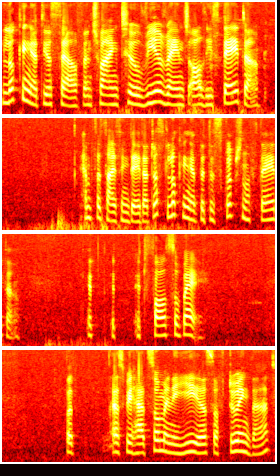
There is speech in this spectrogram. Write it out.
looking at yourself and trying to rearrange all these data, emphasizing data, just looking at the description of data, it, it, it falls away. But as we had so many years of doing that,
